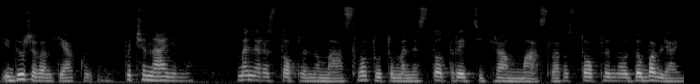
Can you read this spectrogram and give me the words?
І дуже вам дякую. Починаємо. У мене розтоплено масло. Тут у мене 130 грам масла розтопленого. Добавляю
